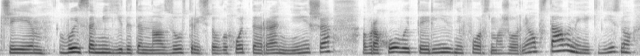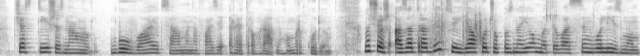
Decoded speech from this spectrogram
чи ви самі їдете на зустріч, то виходьте раніше, враховуйте різні форс-мажорні обставини, які дійсно частіше з нами бувають саме на фазі ретроградного Меркурію. Ну що ж, а за традицією, я хочу познайомити вас символізмом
